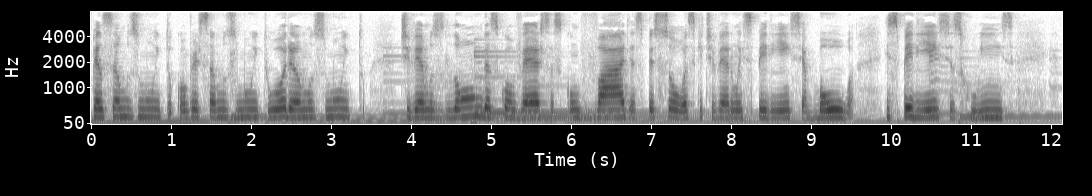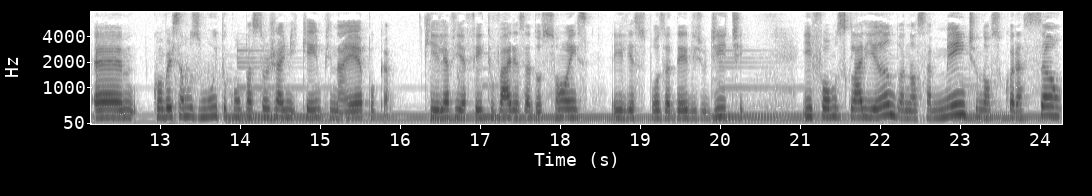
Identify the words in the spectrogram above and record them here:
Pensamos muito, conversamos muito, oramos muito Tivemos longas conversas com várias pessoas que tiveram experiência boa, experiências ruins. É, conversamos muito com o pastor Jaime Kemp na época, que ele havia feito várias adoções, ele e a esposa dele, Judite, e fomos clareando a nossa mente, o nosso coração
